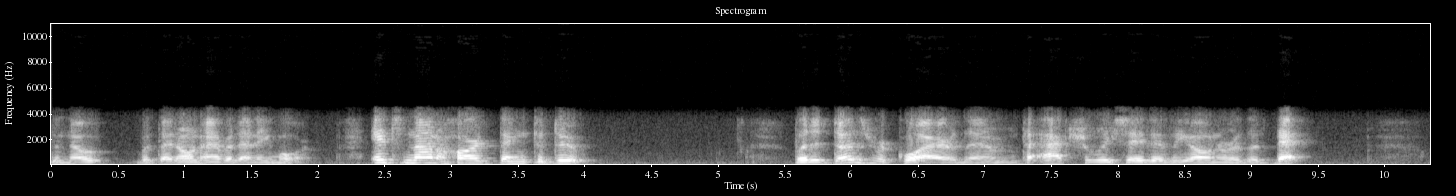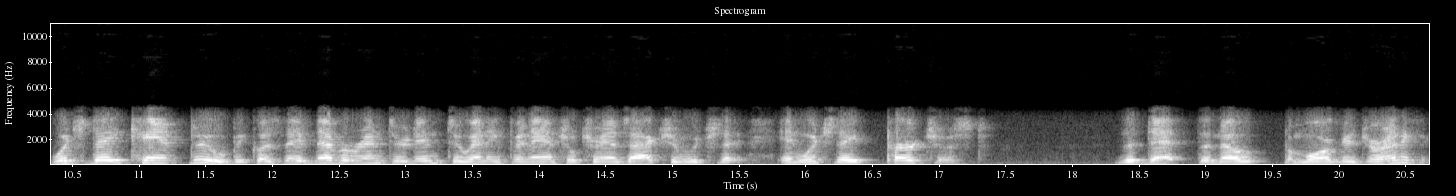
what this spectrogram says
the note, but they don't have it anymore. It's not a hard thing to do. But it does require them to actually say they're the owner of the debt, which they can't do because they've never entered into any financial transaction which they, in which they purchased the debt, the note, the mortgage, or anything.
